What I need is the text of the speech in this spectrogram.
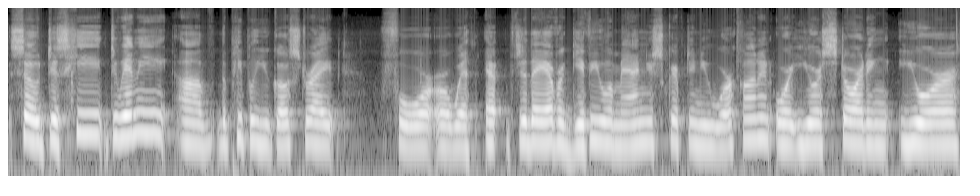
so does he? Do any of the people you ghostwrite for or with? Do they ever give you a manuscript and you work on it, or you're starting your?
